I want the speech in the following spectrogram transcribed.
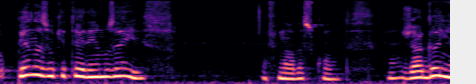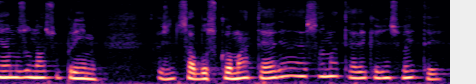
apenas o que teremos é isso. No final das contas, né? já ganhamos o nosso prêmio. Se a gente só buscou matéria, é só matéria que a gente vai ter,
